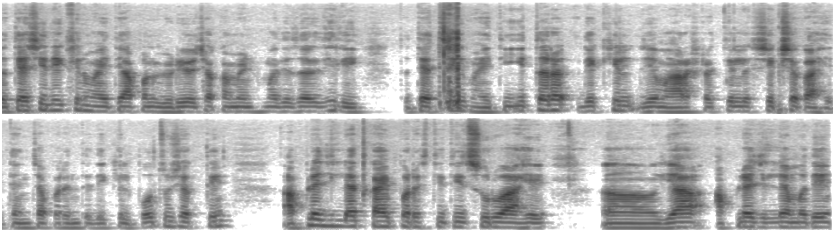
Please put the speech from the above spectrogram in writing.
तर त्याची देखील माहिती आपण व्हिडिओच्या कमेंटमध्ये जर दिली तर त्याची माहिती इतर देखील जे महाराष्ट्रातील शिक्षक आहेत त्यांच्यापर्यंत देखील पोहोचू शकते. आपल्या जिल्ह्यात काय परिस्थिती सुरू आहे? या आपल्या जिल्ह्यामध्ये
